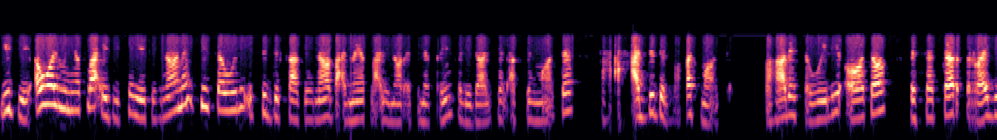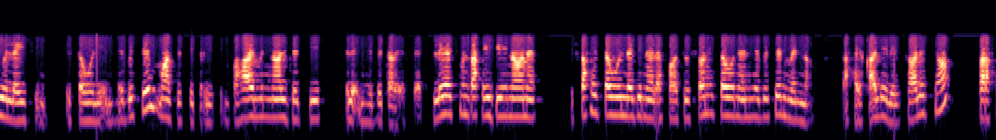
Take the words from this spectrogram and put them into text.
يجي أول من يطلع يجي سيتي هنا شو يسوي لي؟ يسد الكافي هنا بعد ما يطلع لي نور ابنفرين فلذلك الاكشن مالته راح أحدد الوقت مالته. فهذا يسوي لي اوتو ريسبتور ريجوليشن يسوي لي انهبيشن مالت السكريشن فهاي من الجدي الانهبيتر افكت ليش من راح يجي هنا إيش راح يسوي لنا قلنا ال alpha two؟ شلون يسوي لنا inhibition منه راح يقلل الكالسيوم فراح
